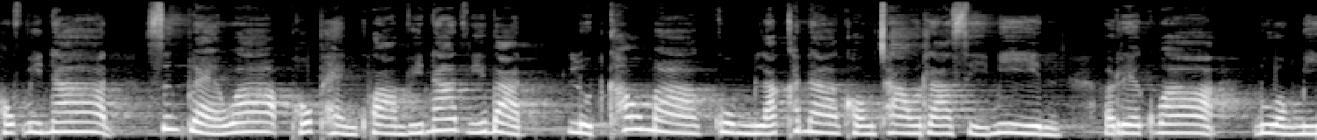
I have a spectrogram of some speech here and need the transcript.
ภพวินาศซึ่งแปลว่าภพแห่งความวินาศวิบัติ หลุดเข้ามากลุ่มลัคนาของชาวราศีมีน เรียกว่า ดวงมี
